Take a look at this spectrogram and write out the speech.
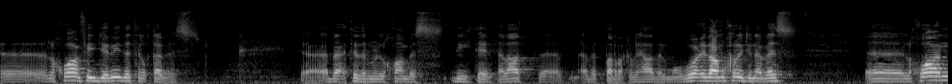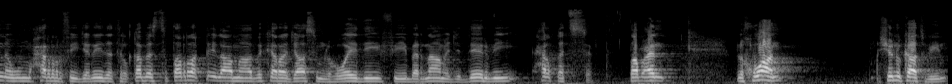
آه، الإخوان في جريدة القبس. آه، بعتذر من الإخوان بس دقيقتين ثلاث آه، ابى أتطرق لهذا الموضوع. إذا مخرجنا بس الإخوان والمحرر في جريدة القبس تطرق إلى ما ذكر جاسم الهويدي في برنامج الديربي حلقة السبت. طبعا الإخوان شنو كاتبين؟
